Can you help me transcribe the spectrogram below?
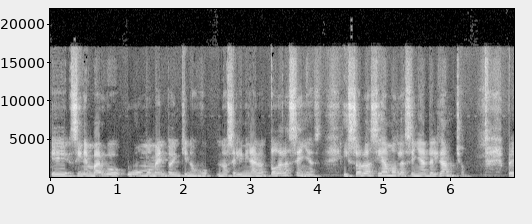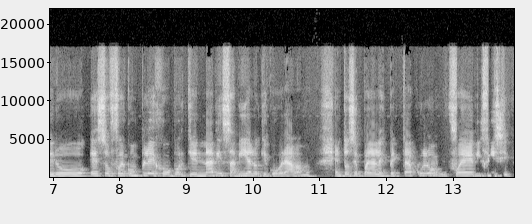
Eh, sin embargo, hubo un momento en que nos, eliminaron todas las señas y solo hacíamos la señal del gancho. Pero eso fue complejo porque nadie sabía lo que cobrábamos. Entonces, para el espectáculo fue difícil.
